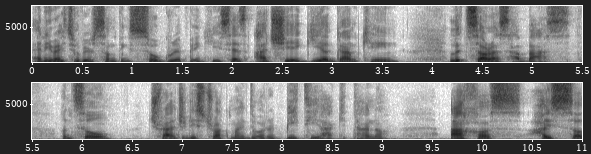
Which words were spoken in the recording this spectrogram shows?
And he writes over here something so gripping. He says, Ad gamkein litzaras habas, until tragedy struck my daughter, Biti Hakitana, Achos Haisa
